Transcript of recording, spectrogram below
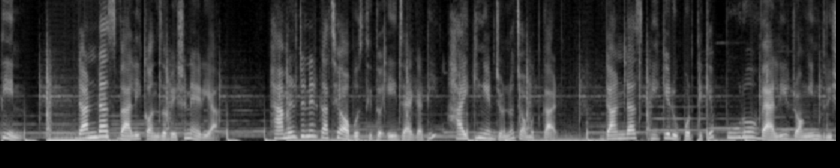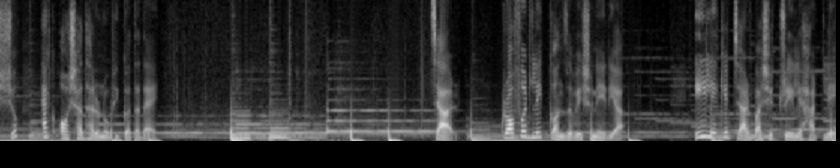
তিন, ডান্ডাস ভ্যালি কনজারভেশন এরিয়া। হ্যামিল্টনের কাছে অবস্থিত এই জায়গাটি হাইকিংয়ের জন্য চমৎকার। ডান্ডাস পিকের উপর থেকে পুরো ভ্যালির রঙিন দৃশ্য এক অসাধারণ অভিজ্ঞতা দেয়। চার ক্রফোর্ড লেক কনজারভেশন এরিয়া এই লেকের চারপাশের ট্রেলে হাঁটলে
